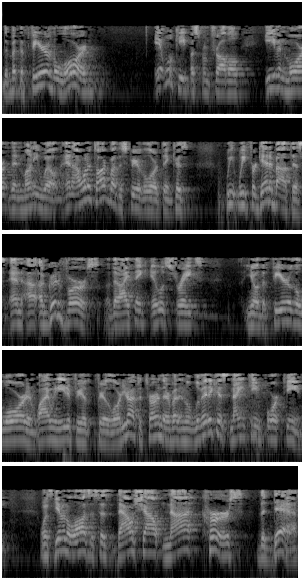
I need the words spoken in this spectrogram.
But the fear of the Lord, it will keep us from trouble even more than money will. And I want to talk about this fear of the Lord thing because we, we forget about this. And a, a good verse that I think illustrates, you know, the fear of the Lord and why we need to fear, fear the Lord. You don't have to turn there, but in Leviticus 19:14, when it's given the laws, it says, "Thou shalt not curse the deaf,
